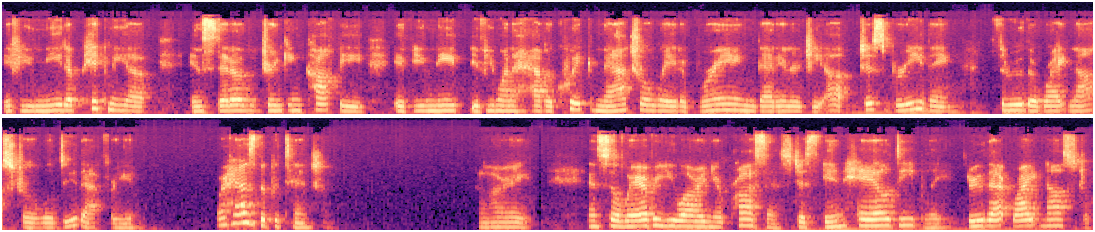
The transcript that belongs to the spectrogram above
if you need a pick me up instead of drinking coffee if you need if you want to have a quick natural way to bring that energy up just breathing through the right nostril will do that for you or has the potential. All right. And so wherever you are in your process just inhale deeply through that right nostril.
